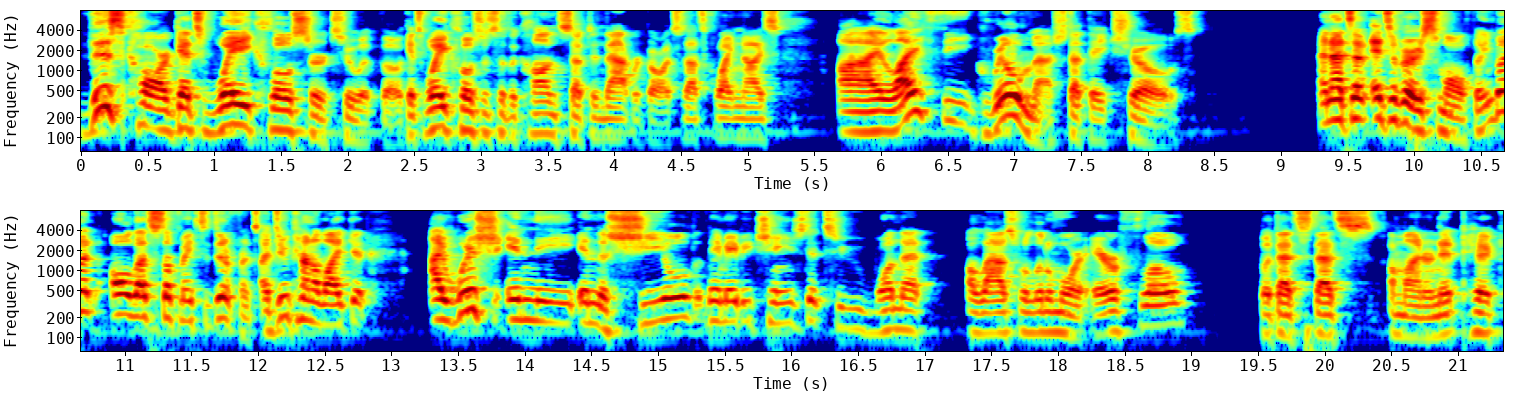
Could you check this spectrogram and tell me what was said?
this car gets way closer to it though it gets way closer to the concept in that regard so that's quite nice i like the grill mesh that they chose and that's a it's a very small thing but all that stuff makes a difference i do kind of like it i wish in the in the shield they maybe changed it to one that allows for a little more airflow but that's that's a minor nitpick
